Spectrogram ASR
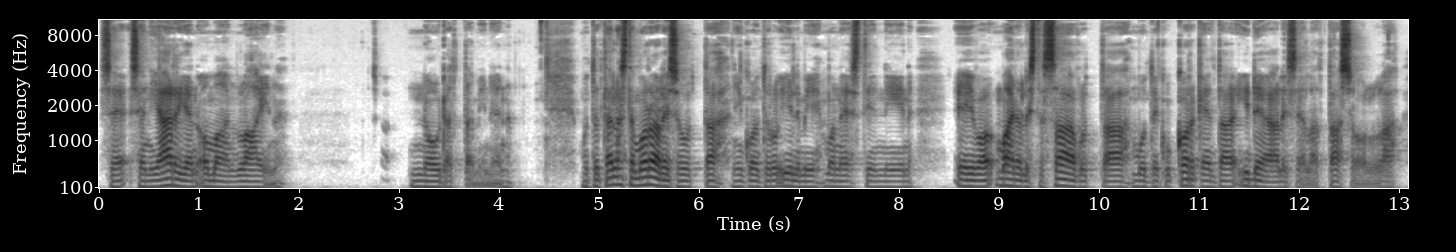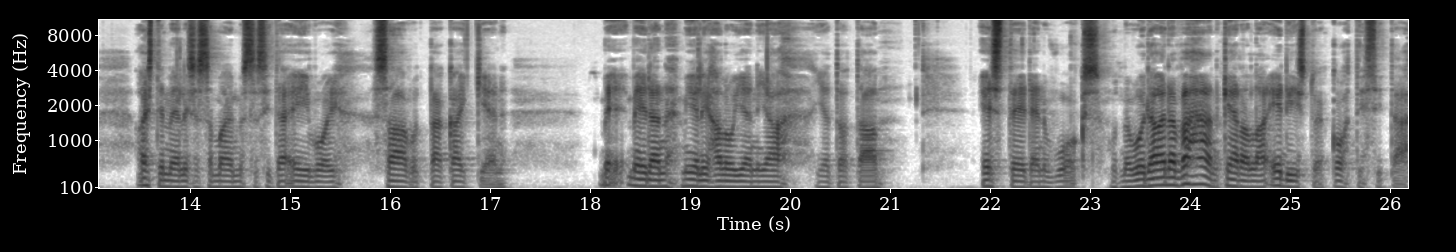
se, sen järjen oman lain noudattaminen. Mutta tällaista moraalisuutta, niin kuin on tullut ilmi monesti, niin ei ole mahdollista saavuttaa muuten kuin korkeintaan ideaalisella tasolla. Aistemeellisessä maailmassa sitä ei voi saavuttaa kaikkien me, meidän mielihalujen ja, ja tota, esteiden vuoksi, mutta me voidaan aina vähän kerrallaan edistyä kohti sitä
